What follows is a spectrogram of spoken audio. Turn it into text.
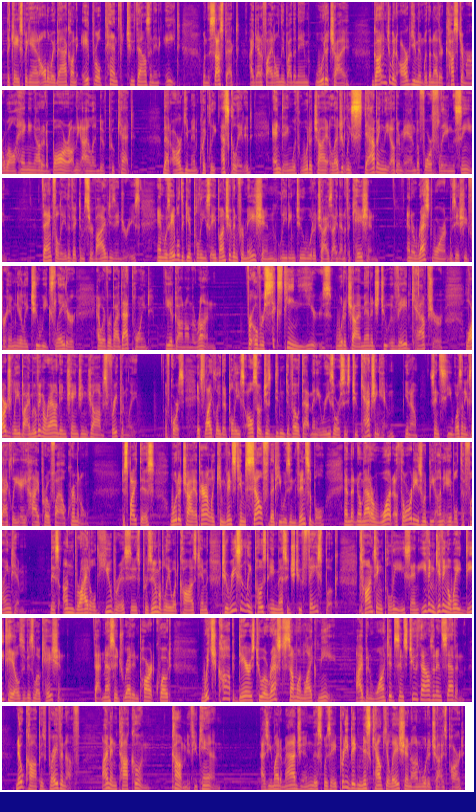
The case began all the way back on April 10, 2008, when the suspect, identified only by the name Wudachai, got into an argument with another customer while hanging out at a bar on the island of Phuket. That argument quickly escalated, ending with Wudachai allegedly stabbing the other man before fleeing the scene. Thankfully, the victim survived his injuries and was able to give police a bunch of information leading to Wudachai's identification. An arrest warrant was issued for him nearly two weeks later, however, by that point, he had gone on the run. For over 16 years, Wudachai managed to evade capture, largely by moving around and changing jobs frequently. Of course, it's likely that police also just didn't devote that many resources to catching him, you know, since he wasn't exactly a high profile criminal. Despite this, Wudachai apparently convinced himself that he was invincible and that no matter what, authorities would be unable to find him. This unbridled hubris is presumably what caused him to recently post a message to Facebook, taunting police and even giving away details of his location. That message read in part, quote, which cop dares to arrest someone like me? I've been wanted since 2007. No cop is brave enough. I'm in Takun. Come if you can. As you might imagine, this was a pretty big miscalculation on Wudachai's part,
